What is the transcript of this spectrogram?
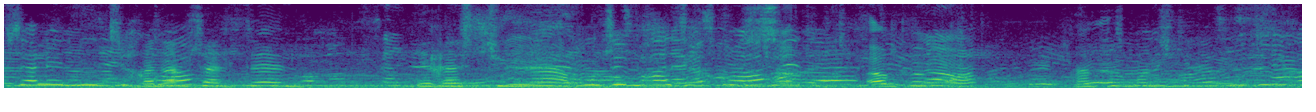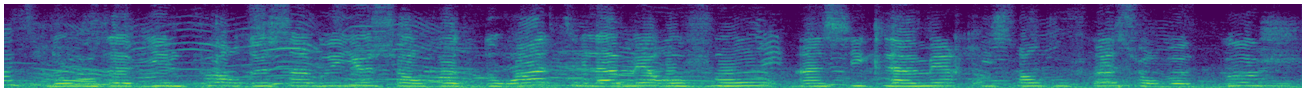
Vous allez nous dire Madame Chalten, il reste une heure. On devra dire quoi? Un peu moins. Un peu moins d'une heure. Donc vous aviez le port de Saint-Brieuc sur votre droite et la mer au fond, ainsi que la mer qui s'engouffrait sur votre gauche.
